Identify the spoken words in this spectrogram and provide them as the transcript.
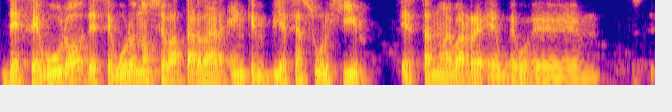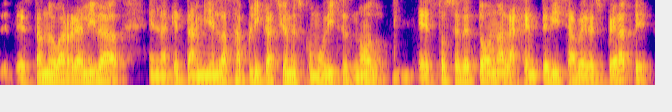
de seguro, de seguro no se va a tardar en que empiece a surgir esta nueva, eh, eh, esta nueva realidad en la que también las aplicaciones, como dices, ¿no? Esto se detona, la gente dice, a ver, espérate,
